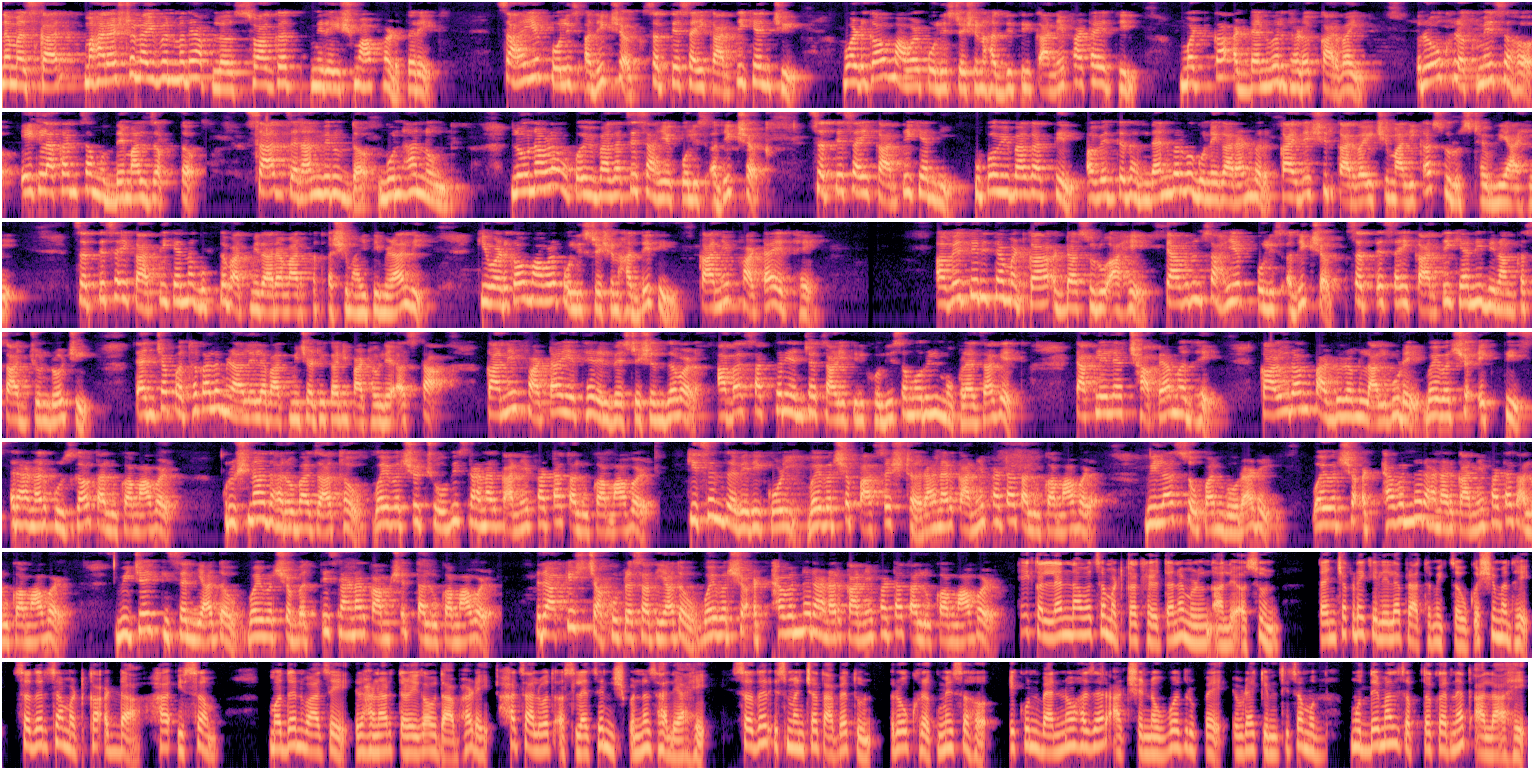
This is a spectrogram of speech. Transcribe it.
नमस्कार. महाराष्ट्र लाईव्हमध्ये आपलं स्वागत. मी रेश्मा फडतरे. सहाय्यक पोलीस अधीक्षक सत्यसाई कार्तिक यांची वडगाव मावळ पोलीस स्टेशन हद्दीतील कानेफाटा येथील मटका अड्ड्यांवर धडक कारवाई रोख रकमेसह एक लाखांचा मुद्देमाल जप्त सात जणांविरुद्ध गुन्हा नोंद. लोणावळा उपविभागाचे सहाय्यक पोलीस अधीक्षक सत्यसाई कार्तिक यांनी उपविभागातील अवैध धंद्यांवर व गुन्हेगारांवर कायदेशीर कारवाईची मालिका सुरूच ठेवली आहे. सत्यसाई कार्तिक यांना गुप्त बातमीदारामार्फत अशी माहिती मिळाली की वडगाव मावळ पोलीस स्टेशन हद्दीतील काने फाटा येथे अवैधरित्या मटका अड्डा सुरू आहे. त्यावरून सहाय्यक पोलीस अधीक्षक सत्यसाई कार्तिक यांनी दिनांक सात जून रोजी त्यांच्या पथकाला मिळालेल्या बातमीच्या ठिकाणी पाठवले असता काने फाटा येथे रेल्वे स्टेशन जवळ आबा सातकर यांच्या चाळीतील खोलीसमोरील मोकळ्या जागेत टाकलेल्या छाप्यामध्ये काळूराम पांडुरंग लालगुडे वय वर्ष एकतीस राहणार कुसगाव तालुका मावळ कृष्णा धारोबा जाधव वय वर्ष चोवीस राहणार कानेफाटा तालुका मावळ किसन जवेरी कोळी वय वर्ष पासष्ट राहणार कानेफाटा तालुका मावळ विलास सोपान बोराडे वय वर्ष अठ्ठावन्न राहणार कानेफाटा तालुका मावळ. विजय किसन यादव वय वर्ष बत्तीस राहणार कामशेत तालुका मावळ. राकेश चाकूप्रसाद यादव वय वर्ष अठ्ठावन्न राहणार कानेफाटा तालुका मावळ. हे कल्याण नावाचा मटका खेळताना मिळून आले असून त्यांच्याकडे केलेल्या प्राथमिक चौकशीमध्ये सदरचा मटका अड्डा हा इसम मदन वाजे राहणार तळेगाव दाभाडे हा चालवत असल्याचे निष्पन्न झाले आहे. सदर इस्मनच्या ताब्यातून रोख रकमेसह एकूण ब्याण्णव हजार आठशे नव्वद रुपये एवढ्या किमतीचा मुद्देमाल जप्त करण्यात आला आहे.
